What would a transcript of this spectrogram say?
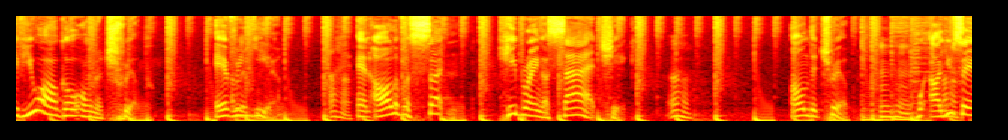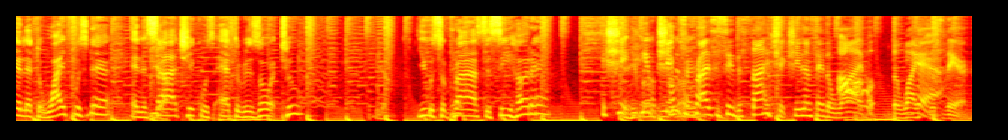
If you all go on a trip every year, Uh-huh. and all of a sudden he bring a side chick Uh-huh. on the trip. Mm-hmm. Are Uh-huh. you saying that the wife was there and the side chick was at the resort too? You were surprised to see her there? She he, she was surprised to see the side chick. She didn't say the oh, wife. the wife Oh, yeah. was there.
